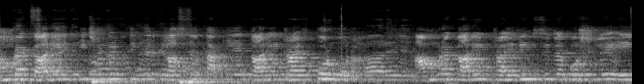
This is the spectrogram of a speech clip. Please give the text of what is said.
আমরা গাড়ির পিছনের দিকের গ্লাসে তাকিয়ে গাড়ি ড্রাইভ করব না। আমরা গাড়ির ড্রাইভিং সিটে বসলে এই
